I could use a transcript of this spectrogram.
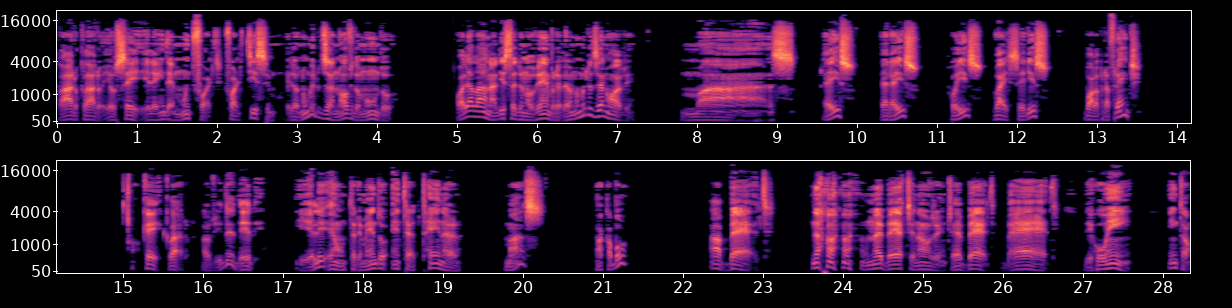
Claro, claro, eu sei, ele ainda é muito forte, fortíssimo. Ele é o número 19 do mundo. Olha lá, na lista de novembro, ele é o número 19. Mas. É isso? Era isso? Foi isso? Vai ser isso? Bola pra frente? Ok, claro, a vida é dele. E ele é um tremendo entertainer. Mas. Acabou? A bad. Não, não é bad não, gente. É bad. Bad. De ruim. Então,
